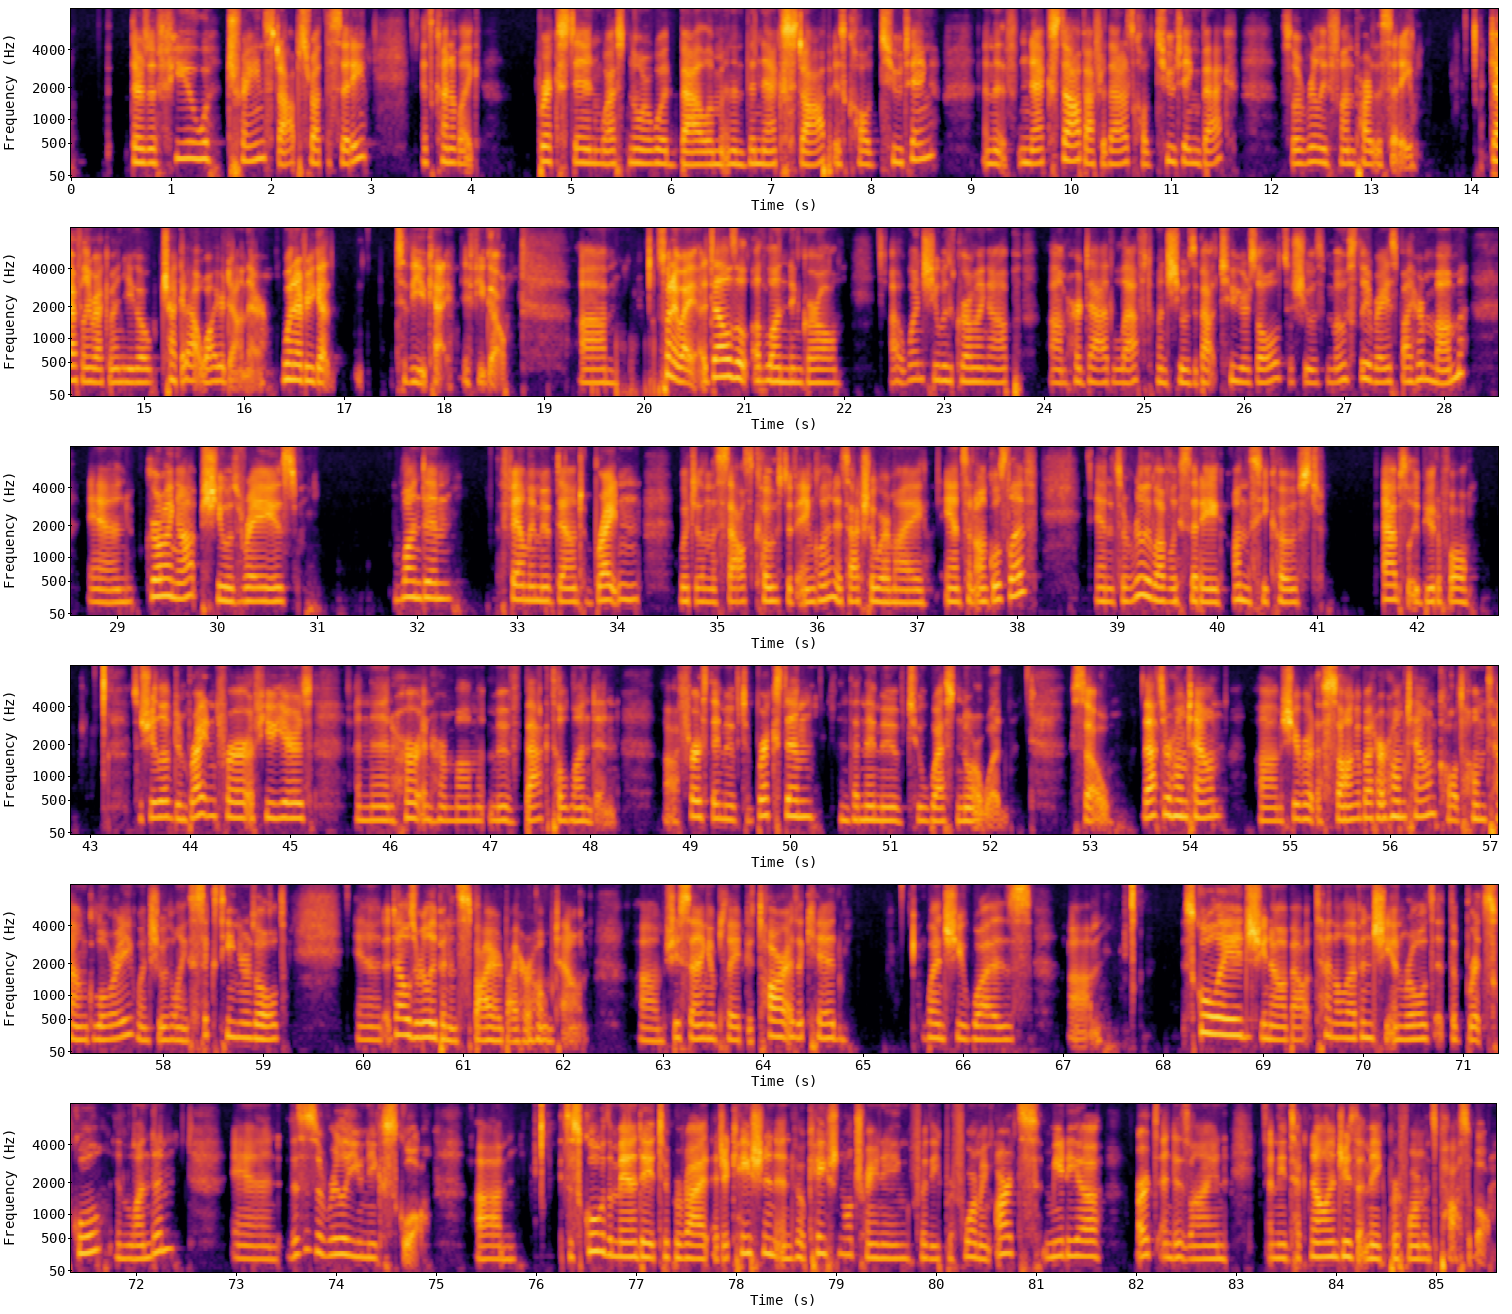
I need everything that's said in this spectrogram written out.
There's a few train stops throughout the city. It's kind of like Brixton, West Norwood, Balham, and then the next stop is called Tooting. And the next stop after that is called Tooting Bec. So, a really fun part of the city. Definitely recommend you go check it out while you're down there, whenever you get to the UK, if you go. Um, so, anyway, Adele's a, a London girl. Uh, when she was growing up, um, her dad left when she was about two years old. So, she was mostly raised by her mum and growing up, she was raised London. The family moved down to Brighton, which is on the south coast of England. It's actually where my aunts and uncles live. And it's a really lovely city on the seacoast. Absolutely beautiful. So she lived in Brighton for a few years, and then her and her mum moved back to London. Uh, first, they moved to Brixton, and then they moved to West Norwood. So that's her hometown. Um, she wrote a song about her hometown called Hometown Glory when she was only 16 years old. And Adele's really been inspired by her hometown. Um, she sang and played guitar as a kid. When she was um, school age, you know, about 10, 11, she enrolled at the Brit School in London. And this is a really unique school. Um, it's a school with a mandate to provide education and vocational training for the performing arts, media, arts and design, and the technologies that make performance possible.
